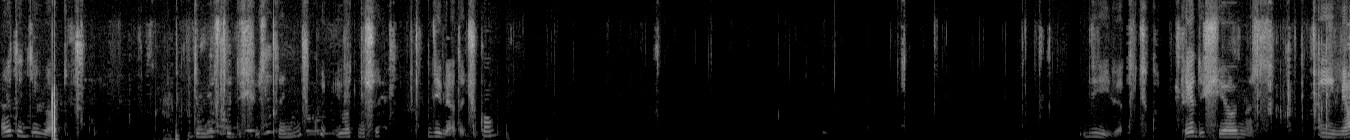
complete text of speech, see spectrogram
А это девяточка. Идем на следующую страничку. И вот наша девяточка. Следующее у нас имя.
